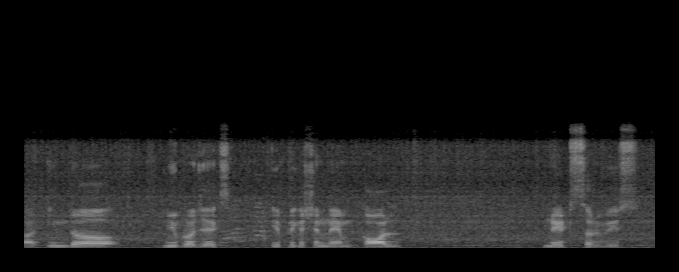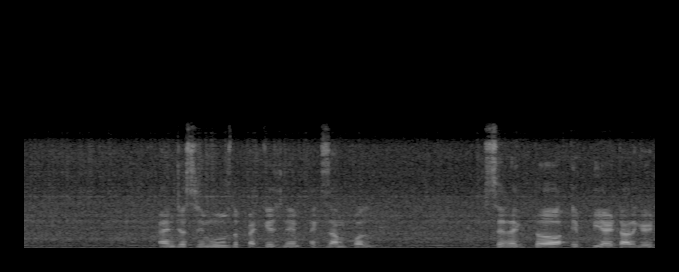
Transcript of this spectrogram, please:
Uh, in the new projects application name call net service and just remove the package name example. Select the API target.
